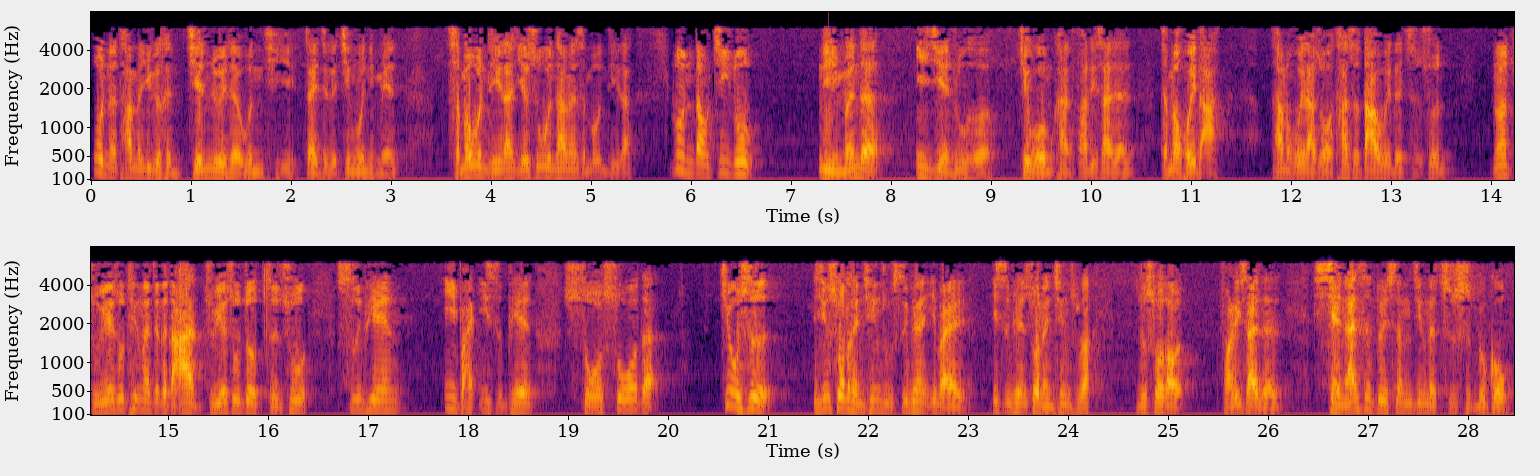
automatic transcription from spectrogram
问了他们一个很尖锐的问题，在这个经文里面，什么问题呢？耶稣问他们什么问题呢？论到基督，你们的意见如何？结果我们看法利赛人怎么回答？他们回答说他是大卫的子孙。那么主耶稣听了这个答案，主耶稣就指出诗篇一百一十篇所说的，就是已经说得很清楚。诗篇一百一十篇说得很清楚了，就说到。法利赛人显然是对圣经的知识不够。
